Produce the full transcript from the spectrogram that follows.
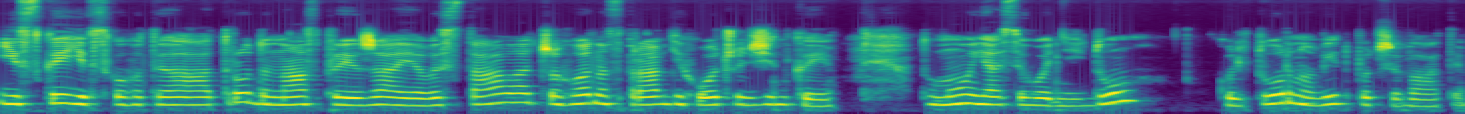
І з Київського театру до нас приїжджає вистава, чого насправді хочуть жінки. Тому я сьогодні йду культурно відпочивати.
